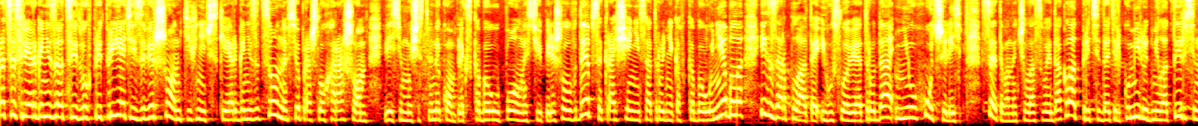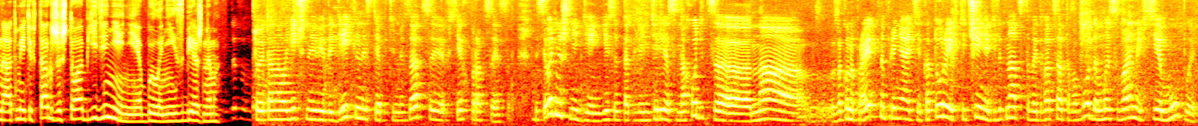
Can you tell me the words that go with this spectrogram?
Процесс реорганизации двух предприятий завершен. Технически и организационно все прошло хорошо. Весь имущественный комплекс КБУ полностью перешел в ДЭП, сокращений сотрудников КБУ не было, их зарплата и условия труда не ухудшились. С этого начала свой доклад председатель КУМИ Людмила Тырсина, отметив также, что объединение было неизбежным то это аналогичные виды деятельности, оптимизации всех процессов. На сегодняшний день, если так для интереса, находится на законопроект на принятие, который в течение 2019 и 2020 года мы с вами все МУПы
